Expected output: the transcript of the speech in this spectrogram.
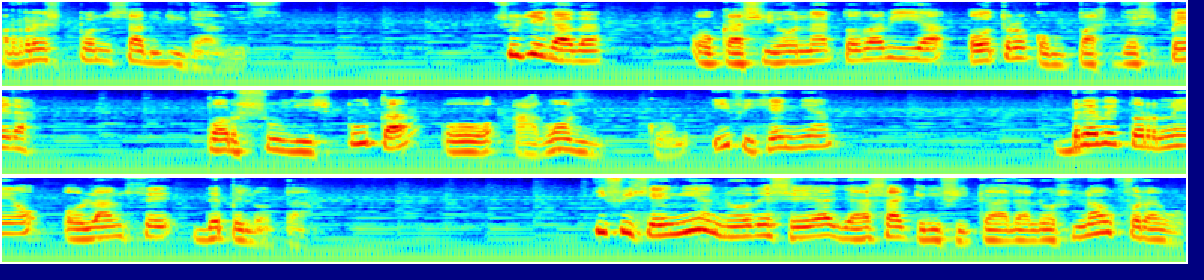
responsabilidades. Su llegada ocasiona todavía otro compás de espera. Por su disputa o agón con Ifigenia, breve torneo o lance de pelota. Ifigenia no desea ya sacrificar a los náufragos,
